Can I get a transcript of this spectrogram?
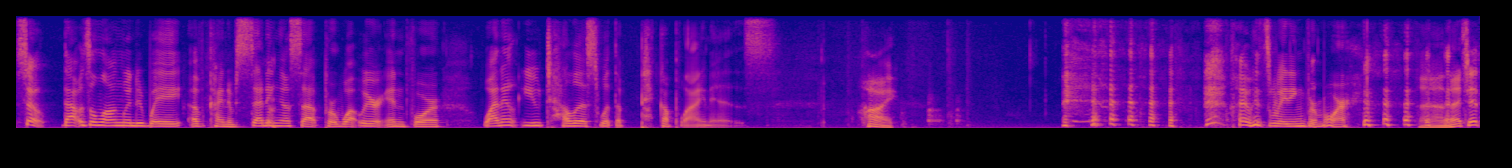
So that was a long-winded way of kind of setting us up for what we were in for. Why don't you tell us what the pickup line is? Hi. I was waiting for more Uh, that's it.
